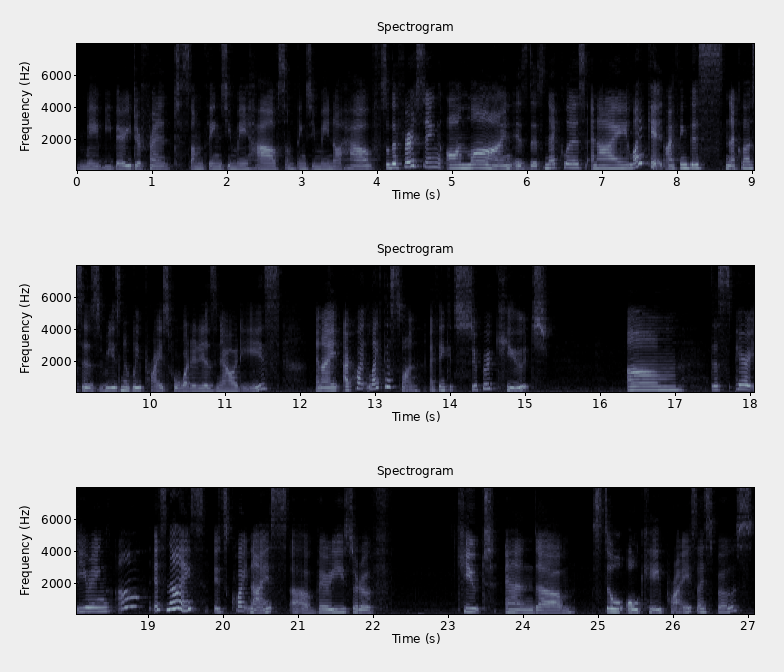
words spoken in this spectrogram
may be very different. Some things you may have, some things you may not have. So the first thing online is this necklace, and I like it. I think this necklace is reasonably priced for what it is nowadays. And I, I quite like this one. I think it's super cute. Um, this pair of earrings, oh, it's nice. It's quite nice. Uh, very sort of cute and um, still okay price, I suppose.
